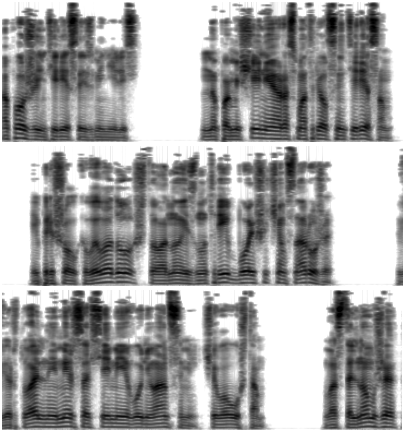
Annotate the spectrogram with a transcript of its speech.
а позже интересы изменились. Но помещение рассмотрел с интересом и пришел к выводу, что оно изнутри больше, чем снаружи. Виртуальный мир со всеми его нюансами, чего уж там. В остальном же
